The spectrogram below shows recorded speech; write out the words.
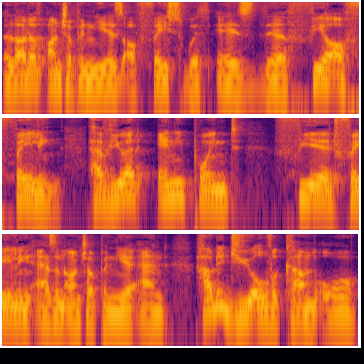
a lot of entrepreneurs are faced with is the fear of failing. Have you at any point feared failing as an entrepreneur and how did you overcome or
